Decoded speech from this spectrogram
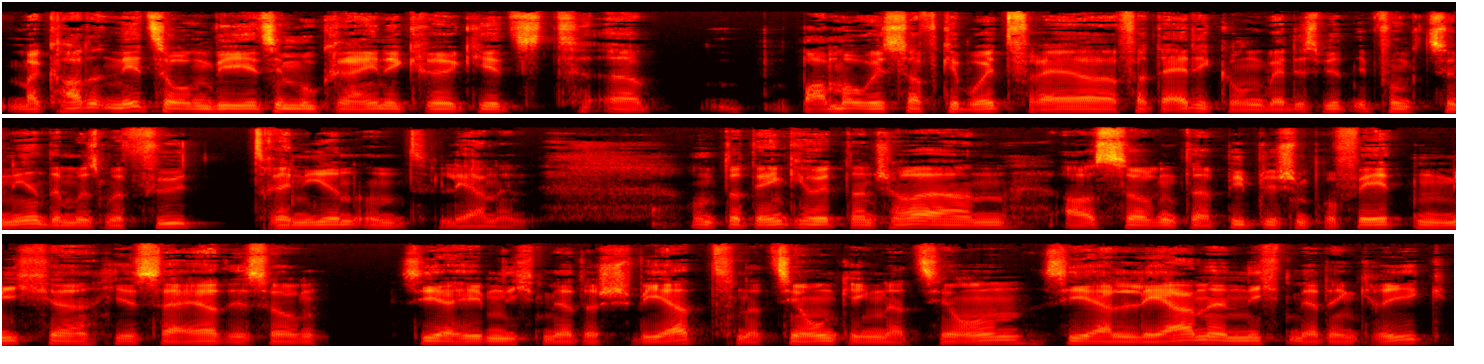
man kann nicht sagen, wie jetzt im Ukraine-Krieg, jetzt äh, bauen wir alles auf gewaltfreier Verteidigung, weil das wird nicht funktionieren. Da muss man viel trainieren und lernen. Und da denke ich halt dann schon an Aussagen der biblischen Propheten, Micha, Jesaja, die sagen, sie erheben nicht mehr das Schwert, Nation gegen Nation, sie erlernen nicht mehr den Krieg,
